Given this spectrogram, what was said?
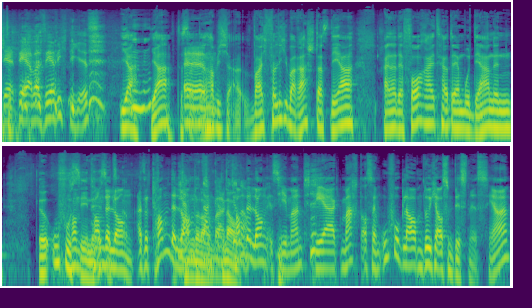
der, der aber sehr wichtig ist. ja, ja, das da Ähm. hab ich, war ich völlig überrascht, dass der einer der Vorreiter der modernen äh, Tom, UFO-Szene Tom ist. DeLong. Also Tom DeLong, Ja, danke, Beispiel. genau. Tom DeLong ist jemand, der macht aus seinem UFO-Glauben durchaus ein Business, ja.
